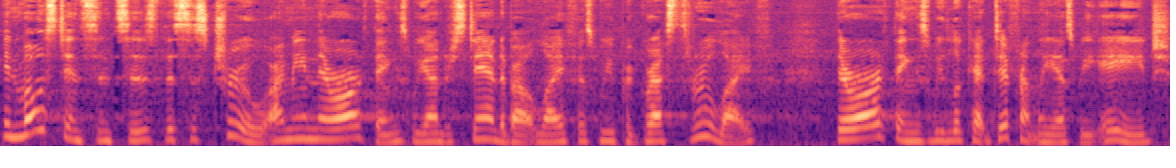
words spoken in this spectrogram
In most instances, this is true. I mean, there are things we understand about life as we progress through life. There are things we look at differently as we age.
